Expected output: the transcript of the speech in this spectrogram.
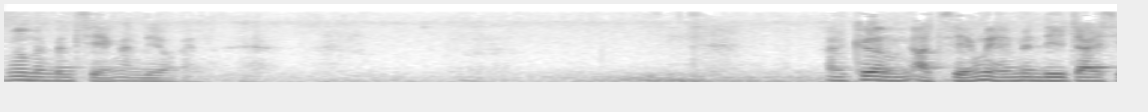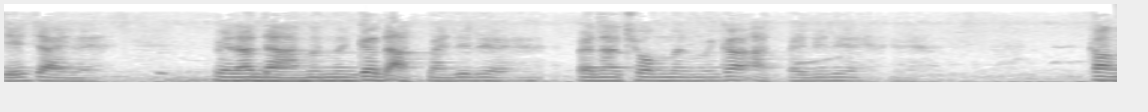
เมื่อมันเป็นเสียงอันเดียวกันเครื่องอัดเสียงไม่เห็นมันดีใจเสียใจเลย เวลาด่ามันมันก็อัดไปเรื่อยๆ เวลาชมมันมันก็อัดไปเรื่อยๆ กล้อง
